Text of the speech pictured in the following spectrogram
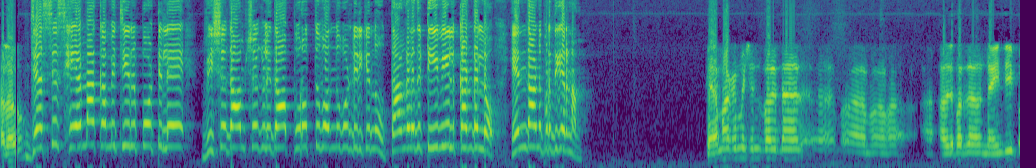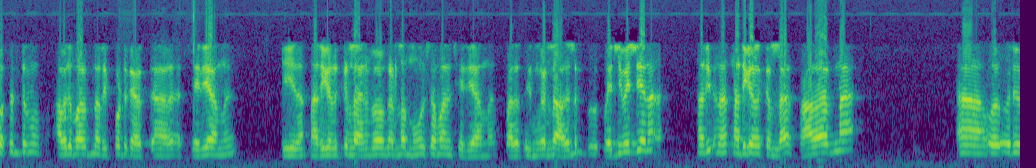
ഹലോ ജസ്റ്റിസ് ഹേമ കമ്മിറ്റി റിപ്പോർട്ടിലെ വിശദാംശങ്ങൾ ഇതാ പുറത്തു വന്നുകൊണ്ടിരിക്കുന്നു താങ്കൾ അത് ടി വിയിൽ കണ്ടല്ലോ എന്താണ് പ്രതികരണം ഹേമ കമ്മീഷൻ പറയുന്ന അവർ പറഞ്ഞ നയന്റി പെർസെന്റും അവർ പറയുന്ന റിപ്പോർട്ട് ശരിയാണ് ഈ നടികൾക്കുള്ള അനുഭവങ്ങളിലെ നൂറ് ശതമാനം ശരിയാണ് പല സിനിമകളിലും അതിലും വലിയ വലിയ ന- നടി ന- നടികൾക്കല്ല സാധാരണ ഒരു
